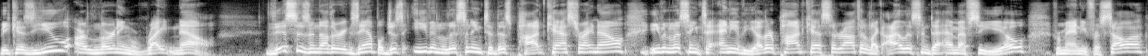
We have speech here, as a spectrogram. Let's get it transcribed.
because you are learning right now. This is another example. Just even listening to this podcast right now, even listening to any of the other podcasts that are out there, like I listened to MFCEO from Andy Frisella.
